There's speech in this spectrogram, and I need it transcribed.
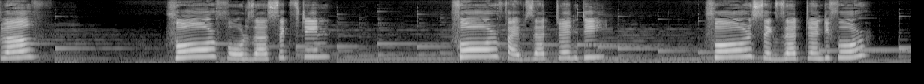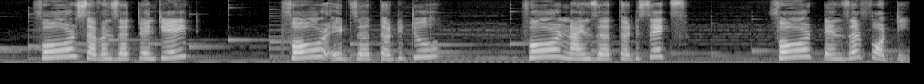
twelve. Four fours are sixteen. Four fives are twenty. Four sixes are twenty-four. Four sevens are twenty-eight. Four eights are thirty-two. 4 nines are 36. 4 tens are 40.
